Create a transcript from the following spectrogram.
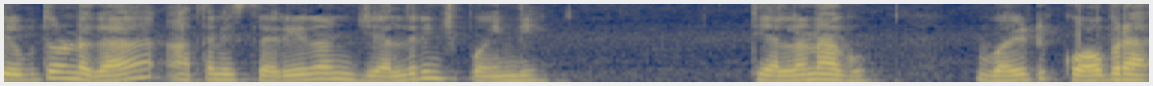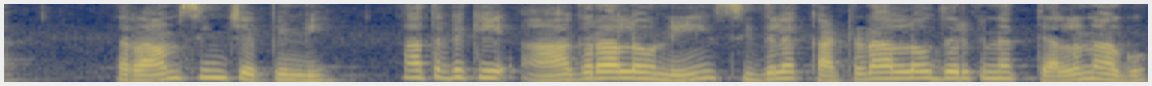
చెబుతుండగా అతని శరీరం జలదరించిపోయింది. తెల్లనాగు వైట్ కోబ్రా రామ్ సింగ్ చెప్పింది. అతడికి ఆగ్రాలోని శిథిల కట్టడాల్లో దొరికిన తెల్లనాగు.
